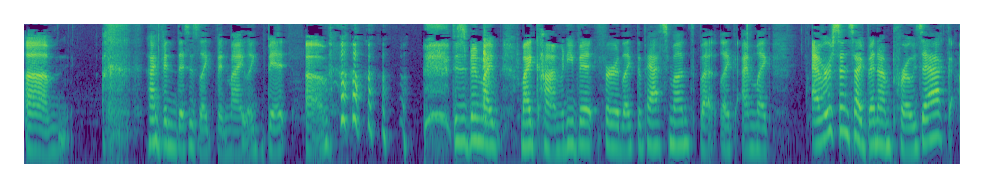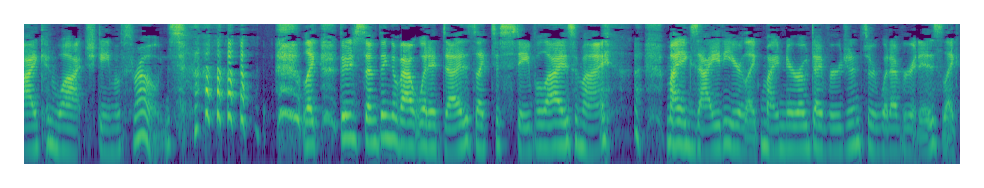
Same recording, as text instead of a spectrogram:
um, I've been, this has like been my like bit. Um, this has been my my comedy bit for like the past month, but like I'm like ever since I've been on Prozac, I can watch Game of Thrones. like there's something about what it does like to stabilize my my anxiety or like my neurodivergence or whatever it is. Like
